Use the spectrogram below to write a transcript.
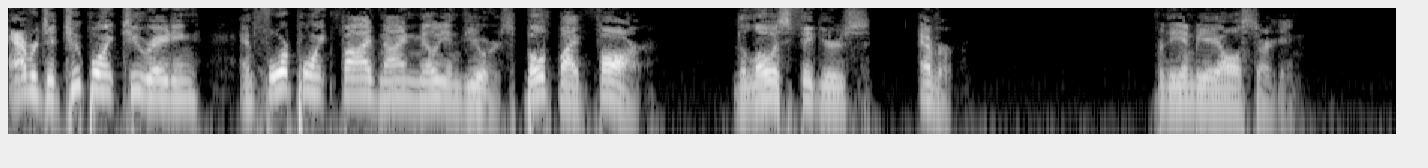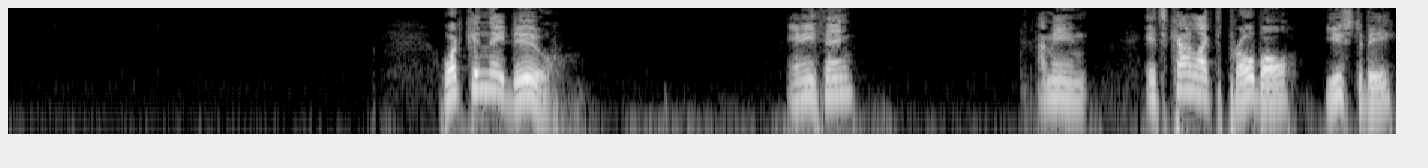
averaged a 2.2 rating and 4.59 million viewers, both by far the lowest figures ever for the NBA All Star game. What can they do? Anything? I mean, it's kind of like the Pro Bowl used to be.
